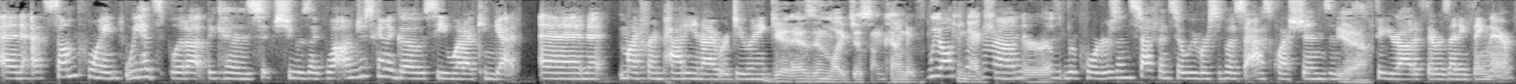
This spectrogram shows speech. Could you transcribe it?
And at some point, we had split up because she was like, well, I'm just going to go see what I can get. And my friend Patty and I were doing Get as in like just some kind of we all carried connection around or recorders and stuff, and so we were supposed to ask questions and Yeah. figure out if there was anything there.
